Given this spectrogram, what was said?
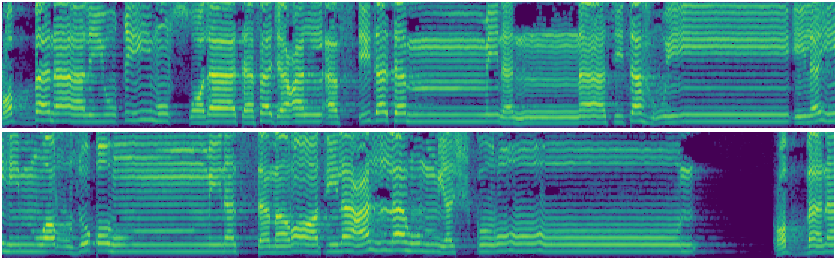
ربنا ليقيموا الصلاه فاجعل افئده من الناس تهوي اليهم وارزقهم من الثمرات لعلهم يشكرون ربنا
